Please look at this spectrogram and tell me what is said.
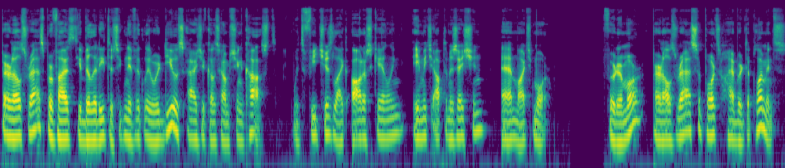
Parallels RAS provides the ability to significantly reduce Azure consumption costs with features like auto-scaling, image optimization, and much more. Furthermore, Parallels RAS supports hybrid deployments.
